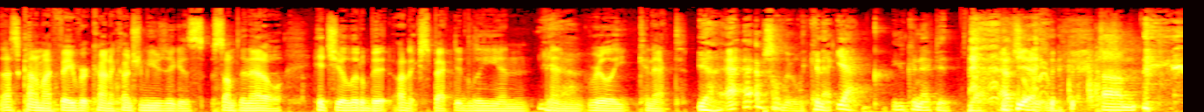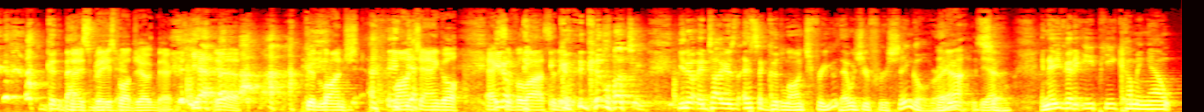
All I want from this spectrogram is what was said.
that's kind of my favorite kind of country music is something that'll hit you a little bit unexpectedly and and really connect. Yeah, a- absolutely. Connect. Yeah, you connected. Yeah, absolutely. um, good Nice baseball there. joke there. Yeah. yeah. Good launch launch angle, exit You know, velocity. Good, good launching. You know, and Tyler, that's a good launch for you. That was your first single, right? Yeah, yeah. So, and now you've got an EP coming out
